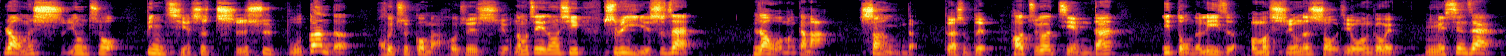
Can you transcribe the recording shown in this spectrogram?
让我们使用之后，并且是持续不断的会去购买，会去使用。那么这些东西是不是也是在让我们干嘛上瘾的？对吧？是不对？好，举个简单易懂的例子，我们使用的手机。我问各位，你们现在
